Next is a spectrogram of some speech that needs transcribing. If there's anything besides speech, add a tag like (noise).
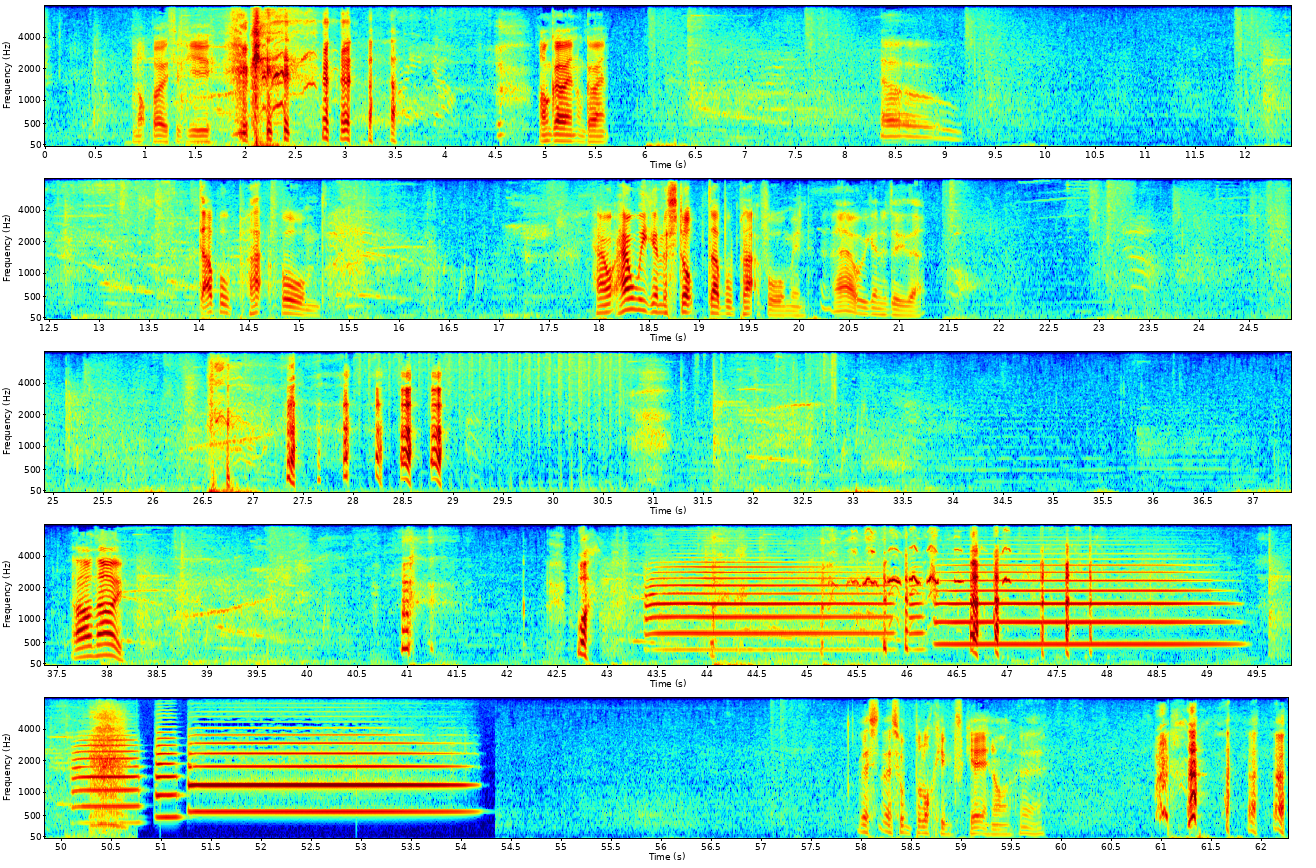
Not both of you. (laughs) I'm going, I'm going. No. Double platformed. How how are we going to stop double platforming? How are we going to do that? Oh no! (laughs) what? (laughs) let's let's block him for getting on. Yeah. (laughs)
